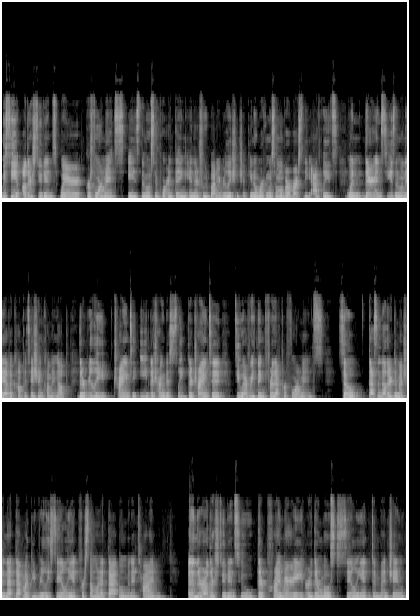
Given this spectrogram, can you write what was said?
We see other students where performance is the most important thing in their food body relationship. You know, working with some of our varsity athletes, when they're in season, when they have a competition coming up, they're really trying to eat, they're trying to sleep, they're trying to do everything for that performance. So that's another dimension that that might be really salient for someone at that moment in time. And then there are other students who their primary or their most salient dimension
